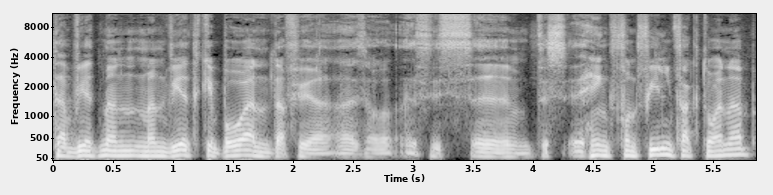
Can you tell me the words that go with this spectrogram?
Da wird man, man wird geboren dafür. Also es ist, äh, das hängt von vielen Faktoren ab.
